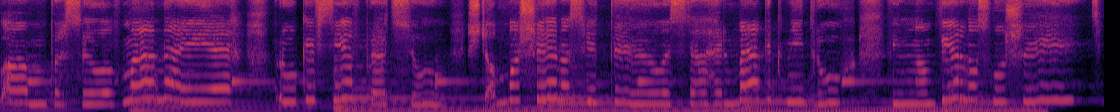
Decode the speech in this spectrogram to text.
бампер, сила в мене є, руки всі в працю, щоб машина світилася, герметик мій друг, він нам вірно служить.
